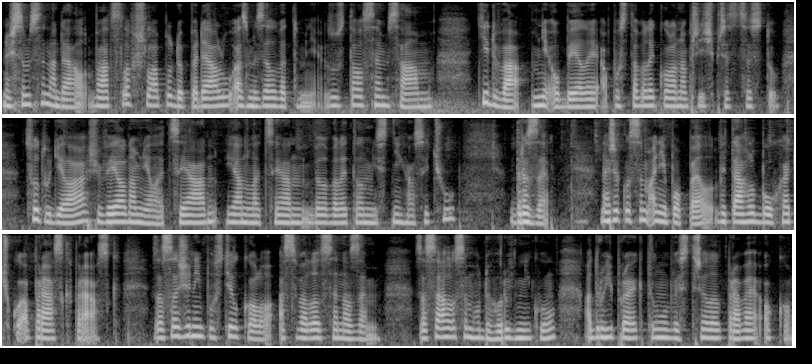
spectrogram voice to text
Než jsem se nadál, Václav šlápl do pedálů a zmizel ve tmě. Zůstal jsem sám. Ti dva mě objeli a postavili kola napříč přes cestu. Co tu děláš? Vyjel na mě Lecián. Jan Lecián byl velitel místních hasičů. Drze. Neřekl jsem ani popel, vytáhl bouchačku a prásk prásk. Zasažený pustil kolo a svalil se na zem. Zasáhl jsem ho do hrudníku a druhý projektil mu vystřelil pravé oko.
